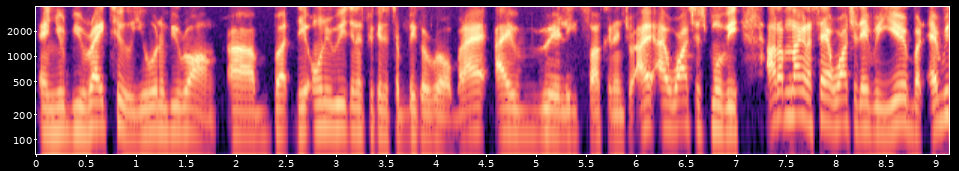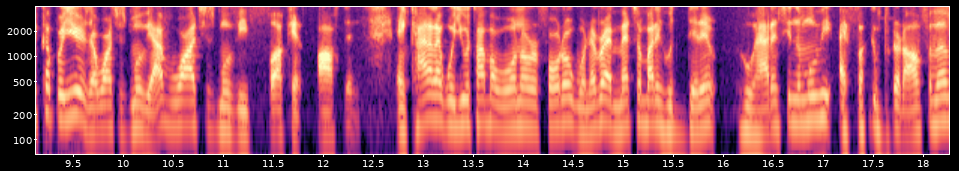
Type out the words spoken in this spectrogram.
and you'd be right too. You wouldn't be wrong. Uh, but the only reason is because it's a bigger role. But I, I really fucking enjoy. I, I watch this movie. I'm not gonna say I watch it every year, but every couple of years I watch this movie. I've watched this movie fucking often, and kind of like what you were talking about One Hour Photo. Whenever I met somebody who didn't, who hadn't seen the movie, I fucking put it on for them,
